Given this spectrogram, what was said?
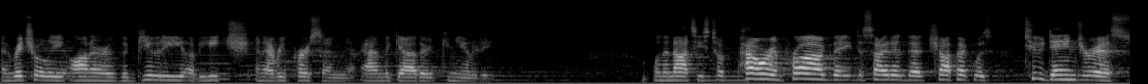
and ritually honor the beauty of each and every person and the gathered community. When the Nazis took power in Prague, they decided that Čapek was too dangerous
